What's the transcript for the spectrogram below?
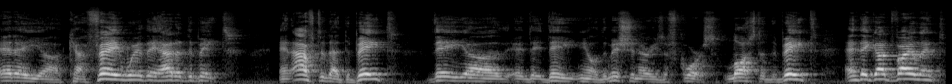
at a uh, cafe where they had a debate. And after that debate, they, uh, they, they, you know, the missionaries, of course, lost the debate and they got violent.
